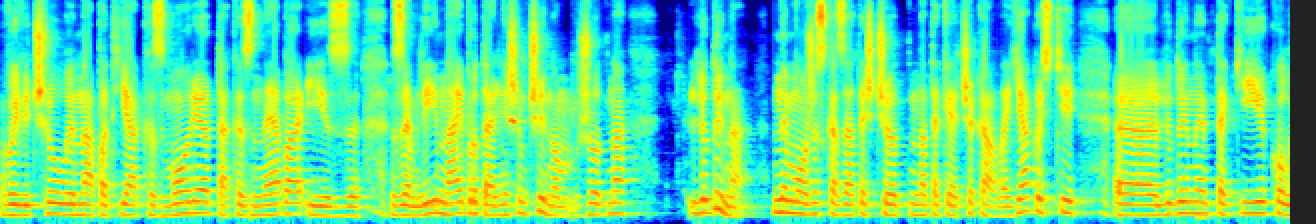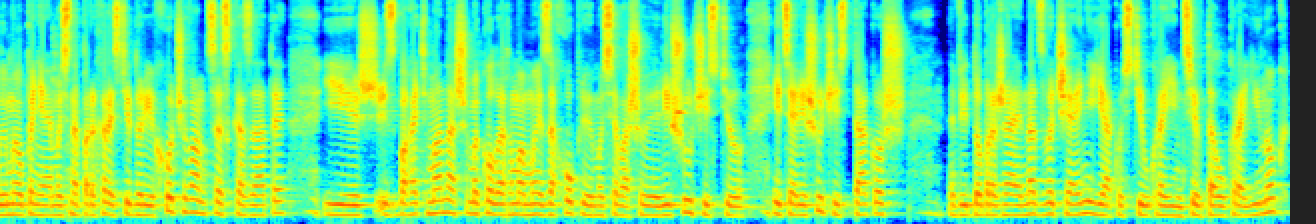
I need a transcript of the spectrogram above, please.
ви відчули напад як з моря, так і з неба і з землі найбрутальнішим чином. Жодна людина не може сказати, що на таке чекала. Якості е, людини такі, коли ми опиняємось на перехресті доріг. Хочу вам це сказати. І з багатьма нашими колегами ми захоплюємося вашою рішучістю, і ця рішучість також відображає надзвичайні якості українців та українок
